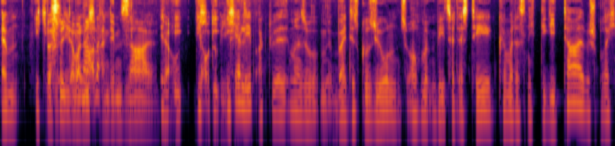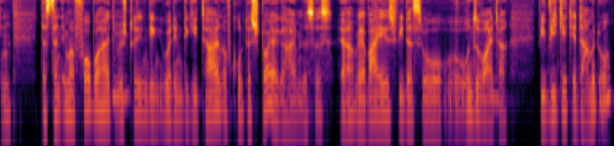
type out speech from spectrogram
Ähm, ich, das liegt aber genau, nicht aber an dem Saal, der, ich, die Autorität. Ich, ich erlebe aktuell immer so bei Diskussionen, auch mit dem BZST, können wir das nicht digital besprechen dass dann immer Vorbehalte mhm. bestehen gegenüber dem Digitalen aufgrund des Steuergeheimnisses. Ja, wer weiß, wie das so und so weiter. Mhm. Wie, wie geht ihr damit um?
